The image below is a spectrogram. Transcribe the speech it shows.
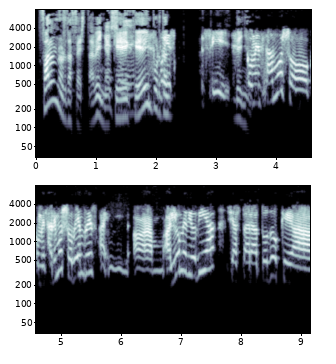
Fálanos da festa, veña, que, que é importante. Pois, Sí, Veña. comenzamos o comenzaremos o vendres a, a, a, ali ao mediodía xa estará todo que a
